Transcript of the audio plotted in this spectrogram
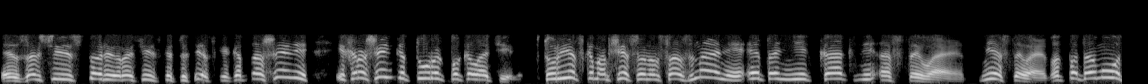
э, за всю историю российско-турецких отношений и хорошенько турок поколотили. В турецком общественном сознании это никак не остывает. Не остывает. Вот потому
